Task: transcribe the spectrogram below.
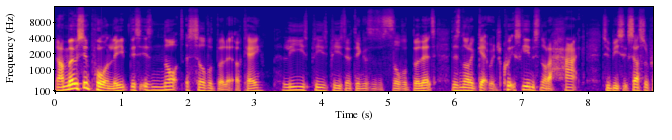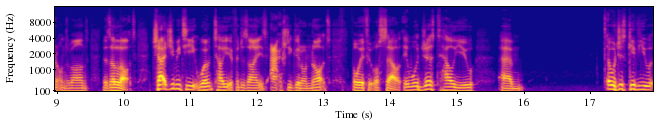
Now, most importantly, this is not a silver bullet, okay? Please, please, please don't think this is a silver bullet. This is not a get rich quick scheme. This is not a hack to be successful print on demand. There's a lot. ChatGPT won't tell you if a design is actually good or not, or if it will sell. It will just tell you um, it will just give you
